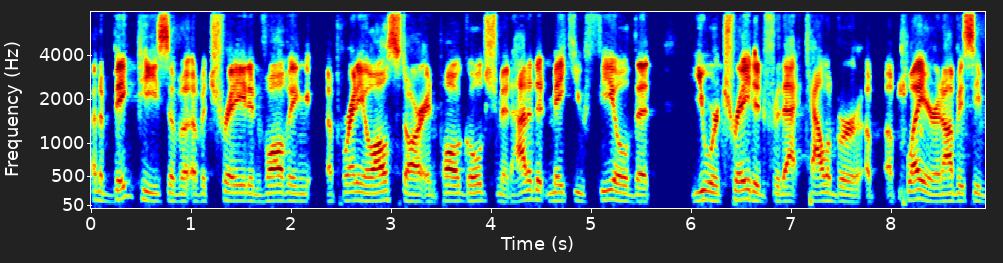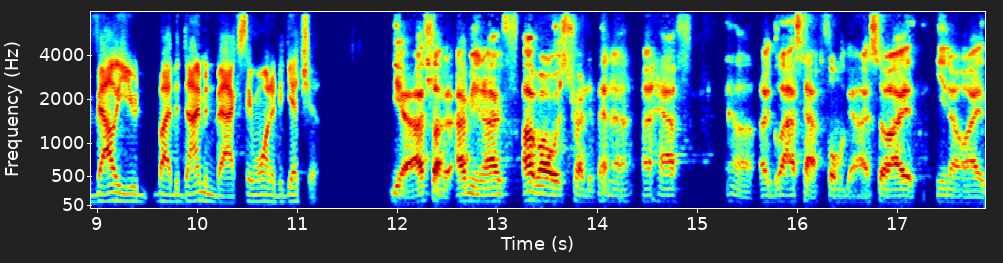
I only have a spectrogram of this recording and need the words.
and a big piece of a, of a trade involving a perennial all star and Paul Goldschmidt. How did it make you feel that you were traded for that caliber of a player and obviously valued by the Diamondbacks? They wanted to get you. Yeah, I thought. I mean, I've I've always tried to be a, a half uh, a glass half full guy. So I, you know, I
